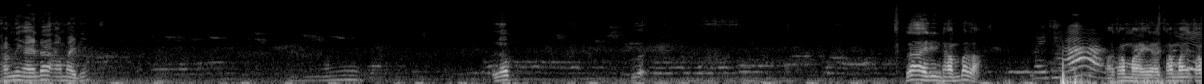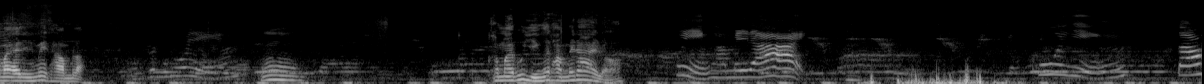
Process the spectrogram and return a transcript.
ทำยังไงได้เอาใหม่ดิแล้วแล้วแล้วไอรินทำปะล่ะไม่ทำเอาทำไมอะทำไมทำไมไอรินไม่ทำล่ะหนูเป็นผู้หญิงอืมทำไมผู้หญิงก็ทำไม่ได้เหรอ ผู้หญิงทำไม่ได้ ผู้หญิงต้อง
